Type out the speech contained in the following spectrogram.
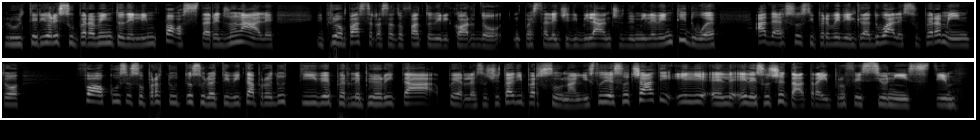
l'ulteriore superamento dell'imposta regionale. Il primo passo era stato fatto, vi ricordo, in questa legge di bilancio 2022. Adesso si prevede il graduale superamento, focus soprattutto sulle attività produttive per le priorità per le società di persona, gli studi associati e, gli, e, le, e le società tra i professionisti.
